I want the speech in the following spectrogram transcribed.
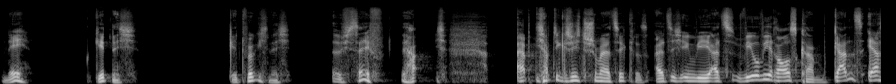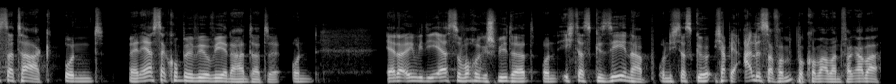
nee, geht nicht. Geht wirklich nicht. Äh, safe. Ja, ich hab, ich hab die Geschichte schon mal erzählt, Chris. Als ich irgendwie, als WoW rauskam, ganz erster Tag und mein erster Kumpel WoW in der Hand hatte und er da irgendwie die erste Woche gespielt hat und ich das gesehen habe und ich das gehört, ich habe ja alles davon mitbekommen am Anfang, aber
